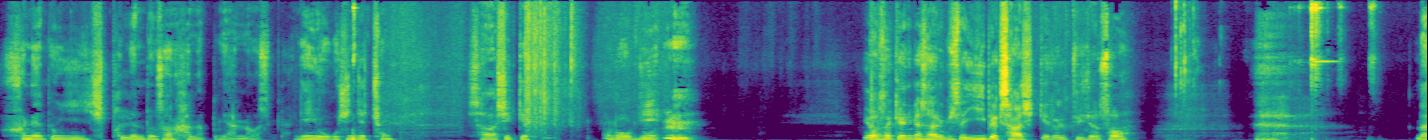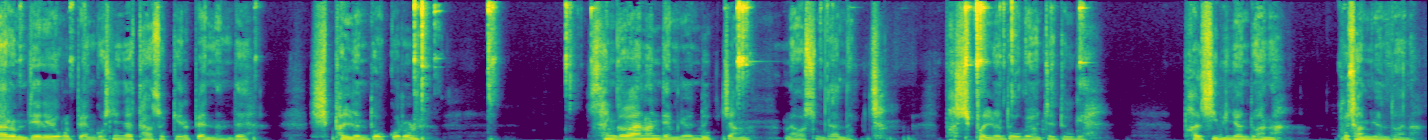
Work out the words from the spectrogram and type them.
흔해도 이 18년도산 하나뿐이 안 나왔습니다. 이게 요것이 이제 총 40개 록이 6개니까 4개에서 240개를 뒤져서 나름대로 요걸 뺀 것이 이제 5개를 뺐는데 18년도 거를 생각하는 데요 늑장 나왔습니다. 늑장. 88년도 500원째 2개 82년도 하나 93년도 하나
